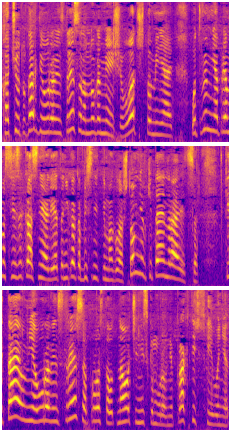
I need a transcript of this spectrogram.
Хочу туда, где уровень стресса намного меньше. Вот что меняет. Вот вы меня прямо с языка сняли. Я это никак объяснить не могла. Что мне в Китае нравится? В Китае у меня уровень стресса просто вот на очень низком уровне. Практически его нет.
